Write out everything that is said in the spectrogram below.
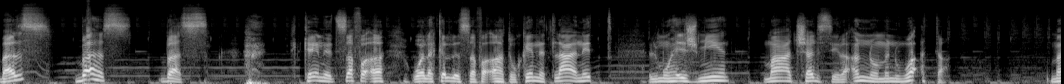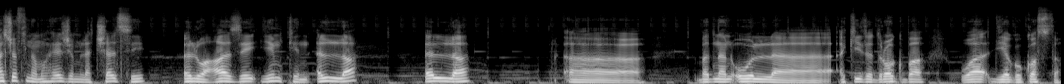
بس بس بس. كانت صفقة ولا كل الصفقات وكانت لعنة المهاجمين مع تشيلسي لأنه من وقتها ما شفنا مهاجم لتشيلسي له عازي يمكن إلا إلا آه بدنا نقول آه أكيد دروجبا ودياغو كوستا.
